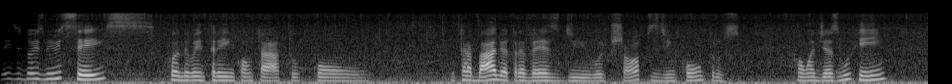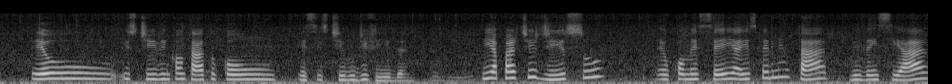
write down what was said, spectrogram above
Desde 2006, quando eu entrei em contato com o trabalho através de workshops, de encontros com a Diasmurim, eu estive em contato com esse estilo de vida. Uhum. E a partir disso, eu comecei a experimentar, vivenciar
